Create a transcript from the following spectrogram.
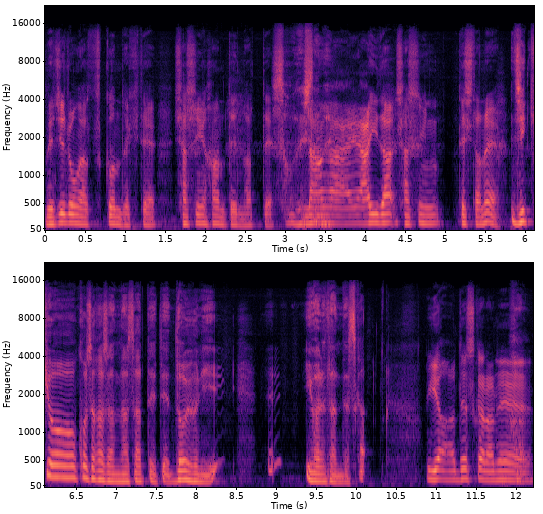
目白が突っ込んできて写真判定になって、ね、長い間写真でしたね。実況小坂さんなさっていてどういうふうに言われたんですか？いやですからね、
